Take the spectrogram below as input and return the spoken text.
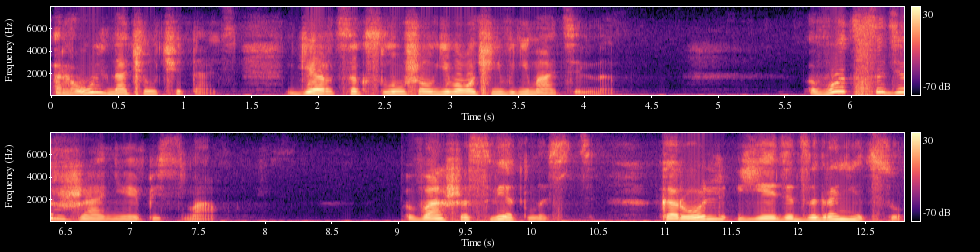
Рауль начал читать. Герцог слушал его очень внимательно. Вот содержание письма. Ваша светлость, король едет за границу.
